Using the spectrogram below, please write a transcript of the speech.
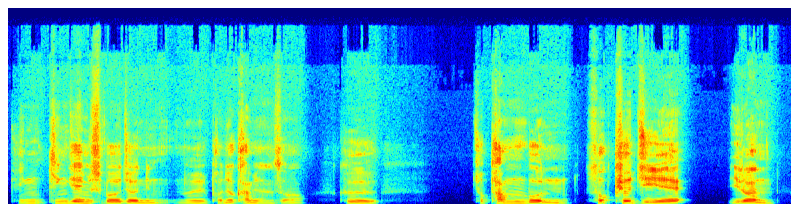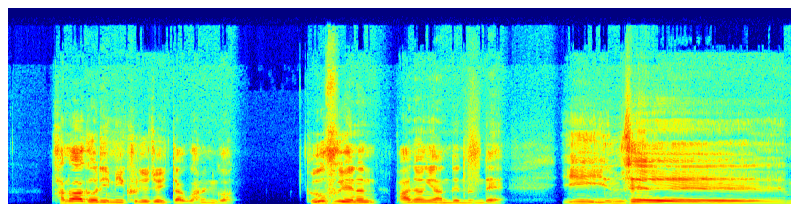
킹, 킹 제임스 버전을 번역하면서 그 초판본 속표지에 이런 판화 그림이 그려져 있다고 하는 것. 그 후에는 반영이 안 됐는데 이 인쇄물에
